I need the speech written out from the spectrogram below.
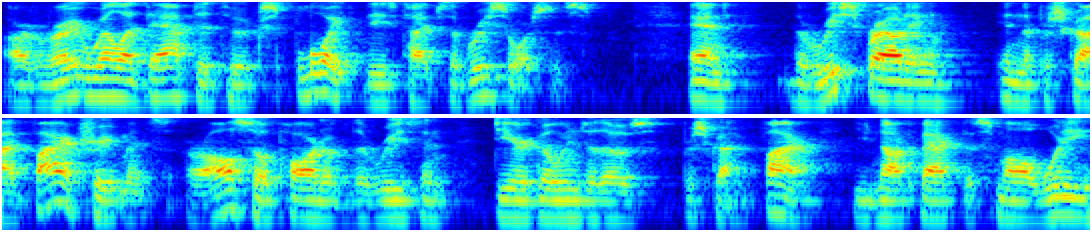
are very well adapted to exploit these types of resources. And the resprouting in the prescribed fire treatments are also part of the reason deer go into those prescribed fire. You knock back the small woody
